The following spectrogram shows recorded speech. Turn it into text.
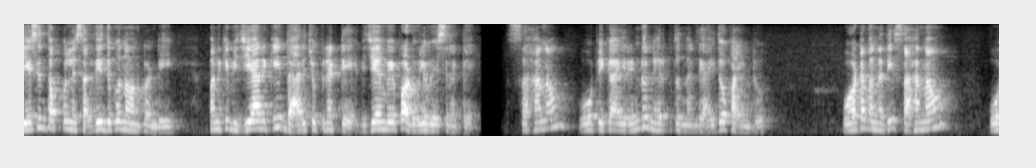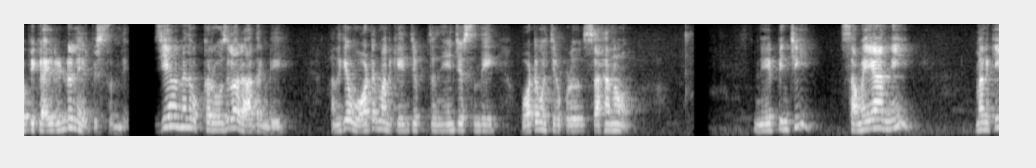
చేసిన తప్పుల్ని సరిదిద్దుకున్నాం అనుకోండి మనకి విజయానికి దారి చూపినట్టే విజయం వైపు అడుగులు వేసినట్టే. సహనం ఓపిక ఈ రెండు నేర్పుతుందండి ఐదో పాయింట్. ఓటమన్నది సహనం ఓపిక ఈ రెండు నేర్పిస్తుంది. విజయం అనేది ఒక్క రోజులో రాదండి. అందుకే ఓటం మనకేం చెప్తుంది ఏం చేస్తుంది? ఓటం వచ్చినప్పుడు సహనం నేర్పించి సమయాన్ని మనకి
